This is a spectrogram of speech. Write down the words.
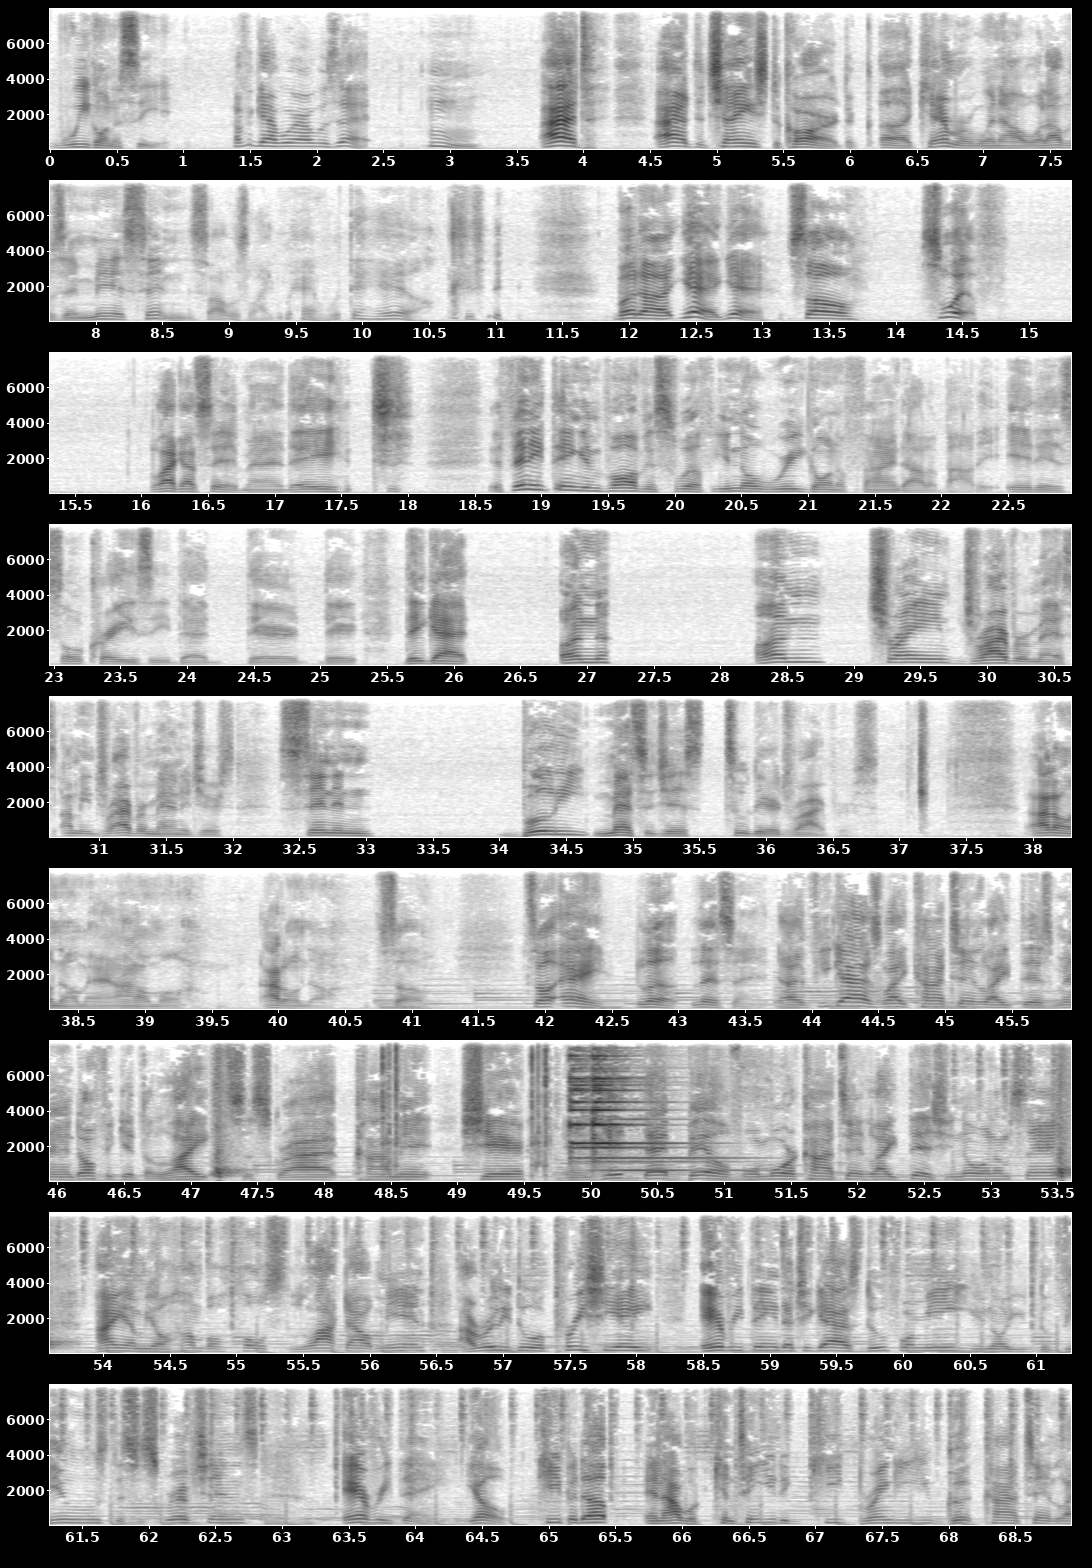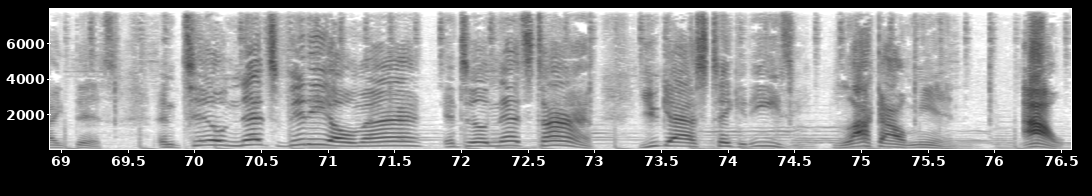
we gonna see it. I forgot where I was at. Hmm. I had to, I had to change the card. The uh, camera went out while I was in mid sentence. I was like, man, what the hell? but uh, yeah, yeah. So Swift, like I said, man, they if anything involving Swift, you know we're gonna find out about it. It is so crazy that they're they they got un untrained driver mess I mean driver managers sending bully messages to their drivers. I don't know, man. I don't know. I don't know. So So, hey, look, listen. Uh, if you guys like content like this, man, don't forget to like, subscribe, comment, share, and hit that bell for more content like this. You know what I'm saying? I am your humble host, Lockout Men. I really do appreciate everything that you guys do for me. You know, you, the views, the subscriptions, everything. Yo, keep it up, and I will continue to keep bringing you good content like this. Until next video, man. Until next time, you guys take it easy. Lockout Men out.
